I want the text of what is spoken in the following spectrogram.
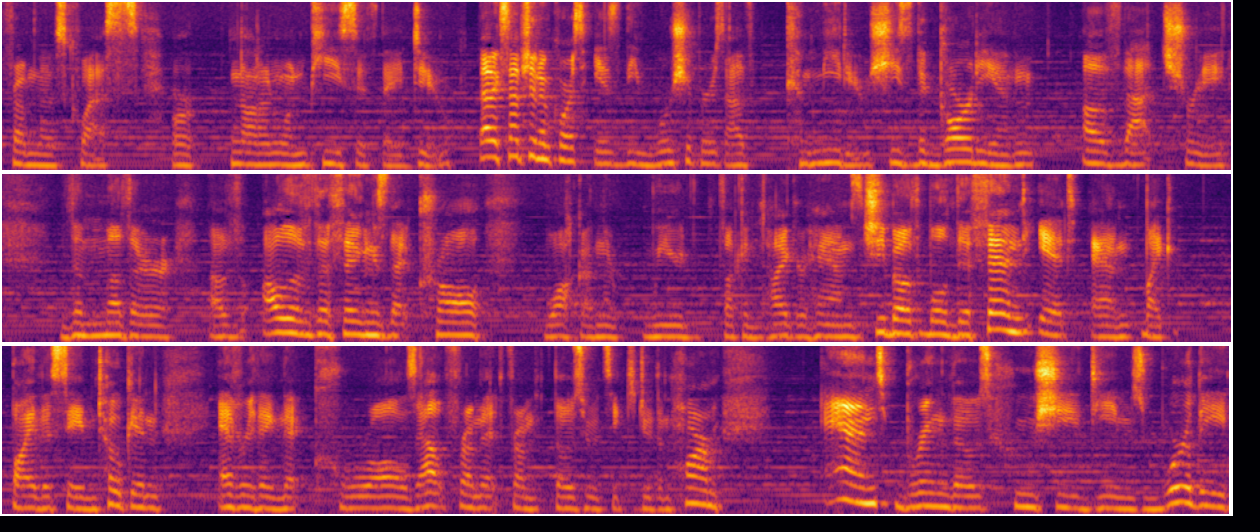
from those quests, or not in one piece if they do. That exception, of course, is the worshippers of Chamidu. She's the guardian of that tree, the mother of all of the things that crawl, walk on their weird fucking tiger hands. She both will defend it and, like, by the same token, everything that crawls out from it from those who would seek to do them harm, and bring those who she deems worthy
